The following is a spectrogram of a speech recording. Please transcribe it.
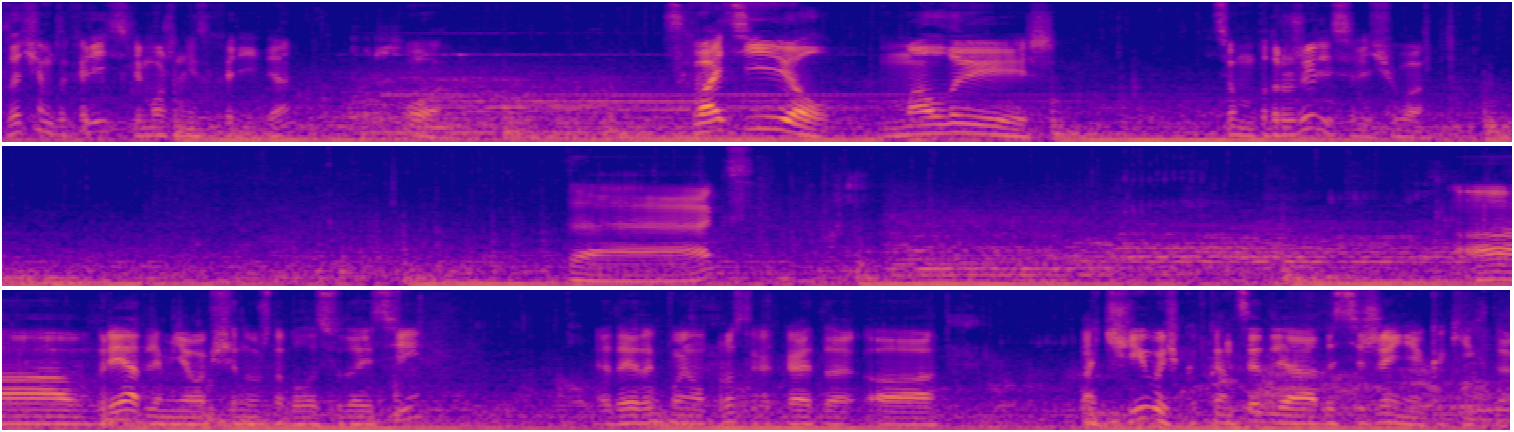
Зачем заходить, если можно не заходить, да? О. Схватил! Малыш. Все, мы подружились или чего? Так. А, вряд ли мне вообще нужно было сюда идти. Это, я так понял, просто какая-то а, ачивочка в конце для достижения каких-то.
